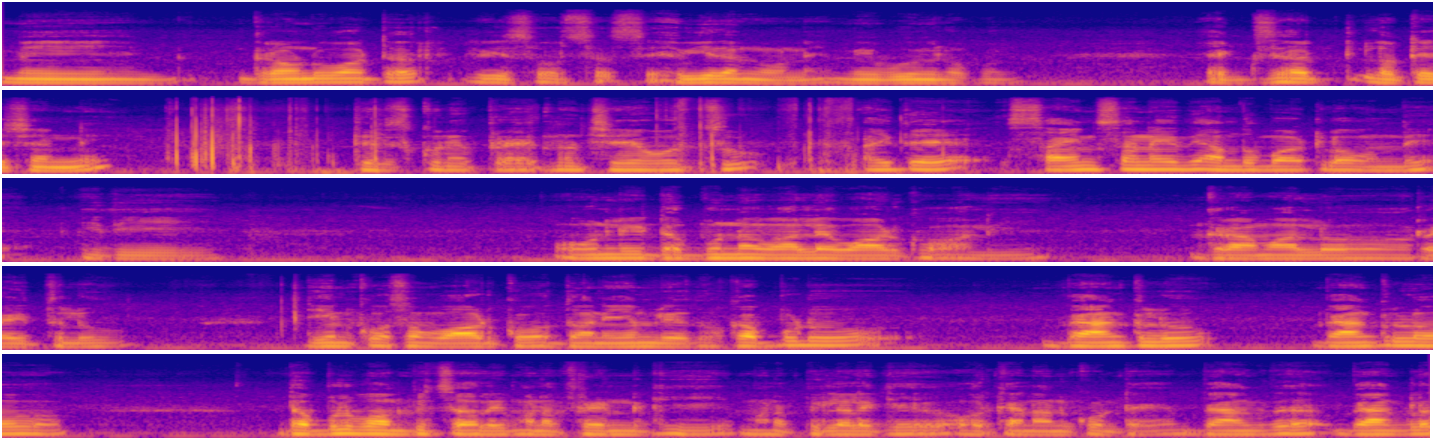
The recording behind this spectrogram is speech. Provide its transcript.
మీ గ్రౌండ్ వాటర్ రీసోర్సెస్ ఏ విధంగా ఉన్నాయి మీ భూమి లోపల? ఎగ్జాక్ట్ లొకేషన్ని తెలుసుకునే ప్రయత్నం చేయవచ్చు. అయితే సైన్స్ అనేది అందుబాటులో ఉంది. ఇది ఓన్లీ డబ్బున్న వాళ్ళే వాడుకోవాలి. గ్రామాల్లో రైతులు దీనికోసం వాడుకోవద్దు అని ఏం లేదు. ఒకప్పుడు బ్యాంకులు బ్యాంకులో డబ్బులు పంపించాలి మన ఫ్రెండ్కి మన పిల్లలకి ఎవరికైనా అనుకుంటే. బ్యాంక్ బ్యాంకుల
